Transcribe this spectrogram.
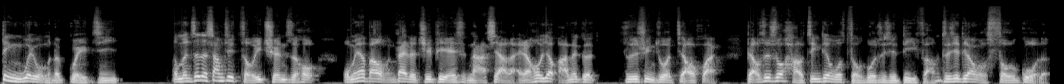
定位我们的轨迹。我们真的上去走一圈之后，我们要把我们带的 GPS 拿下来，然后要把那个资讯做交换，表示说好，今天我走过这些地方，这些地方我搜过了，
